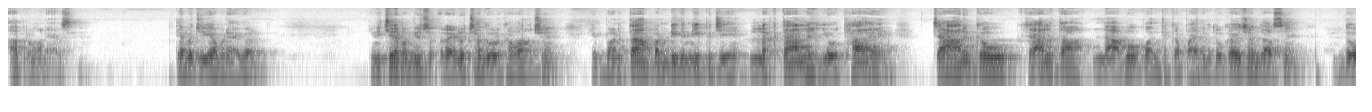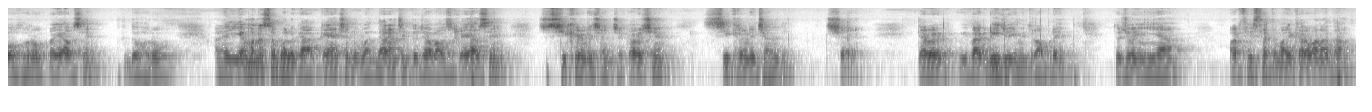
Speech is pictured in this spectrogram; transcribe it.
આ પ્રમાણે આવશે. ત્યારબાદ જોઈએ આપણે આગળ નીચેના પંક્તિ રહેલો છંદ ઓળખાવાનો છે કે ભણતા પંડિત નીપજે લખતા લહ્યો થાય, ચાર ગૌ ચાલતા લાંબો પંથ કપાય. તો મિત્રો કયો છંદ આવશે? દોહરો. કયો આવશે? દોહરો. અને યમન સબલગા કયા છંદનું બંધારણ છે? તો જવાબ આવશે કયા આવશે? શિખરણી છંદ છે. કયો છે? શિખરણી છંદ છે. ત્યારબાદ વિભાગ ડી જોઈએ મિત્રો આપણે. તો જો અહીંયા અર્થવિસ્તાર તમારે કરવાના હતા.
